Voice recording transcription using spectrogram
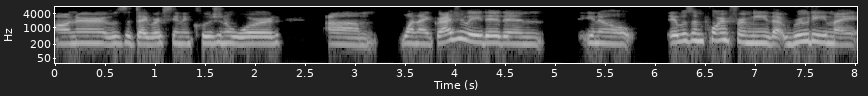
honor. It was a diversity and inclusion award um, when I graduated, and you know it was important for me that Rudy, my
